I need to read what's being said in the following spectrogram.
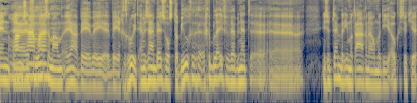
En Langzaam, uh, langzaamaan ja, ben, je, ben, je, ben je gegroeid. En we zijn best wel stabiel ge gebleven. We hebben net uh, in september iemand aangenomen die ook een stukje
